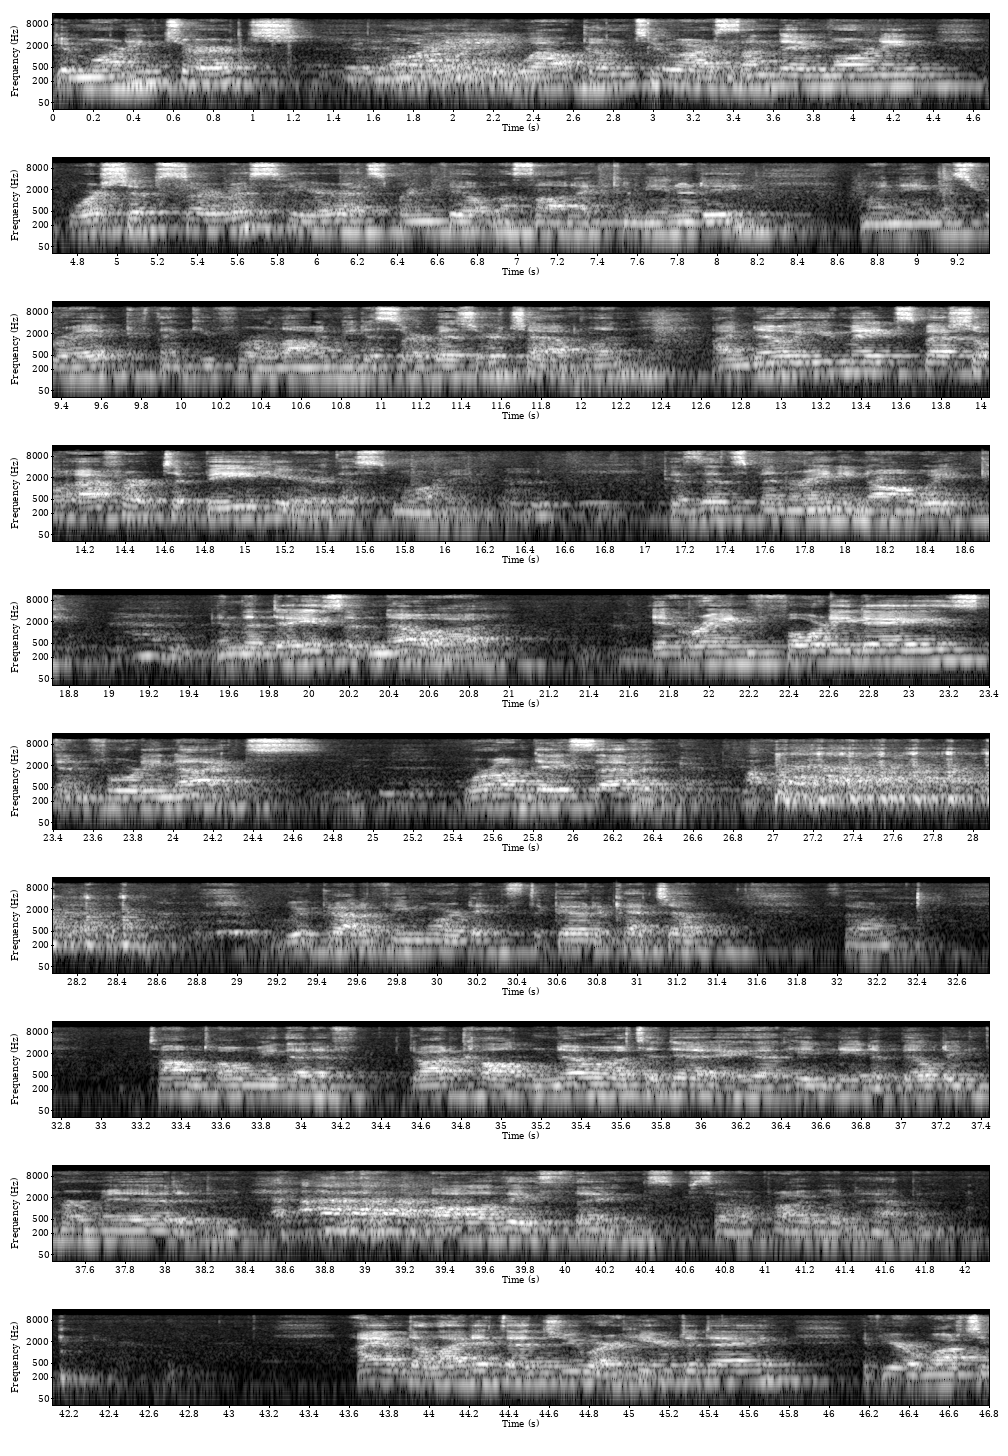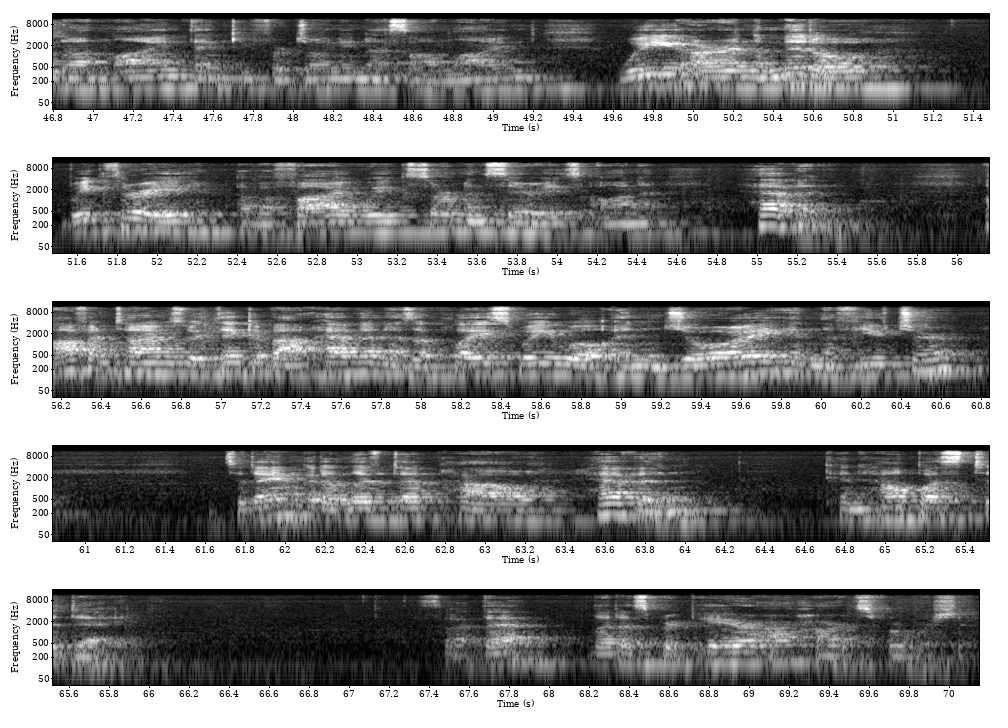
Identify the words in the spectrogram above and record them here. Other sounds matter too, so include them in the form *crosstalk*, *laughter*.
Good morning, church. Good morning. Welcome to our Sunday morning worship service here at Springfield Masonic Community. My name is Rick. Thank you for allowing me to serve as your chaplain. I know you made special effort to be here this morning because it's been raining all week. In the days of Noah, it rained 40 days and 40 nights. We're on day seven. *laughs* We've got a few more days to go to catch up. So, Tom told me that if God called Noah today, that he'd need a building permit and *laughs* all of these things. So, it probably wouldn't happen. I am delighted that you are here today. If you're watching online, thank you for joining us online. We are in the middle, week three, of a five week sermon series on heaven. Oftentimes we think about heaven as a place we will enjoy in the future. Today I'm going to lift up how heaven can help us today. So, at that, let us prepare our hearts for worship.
